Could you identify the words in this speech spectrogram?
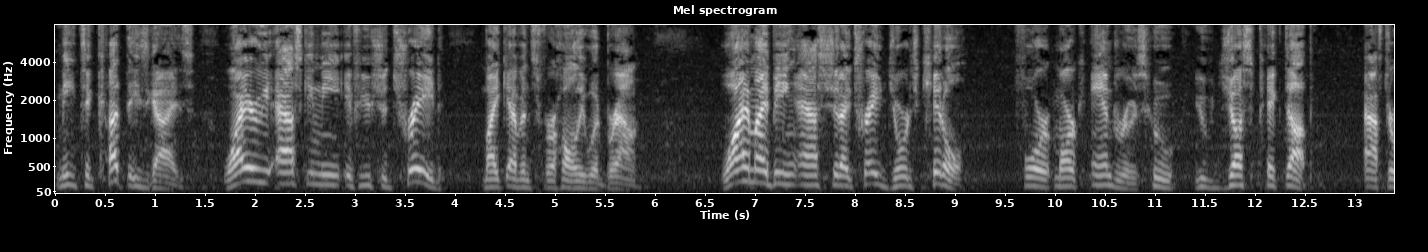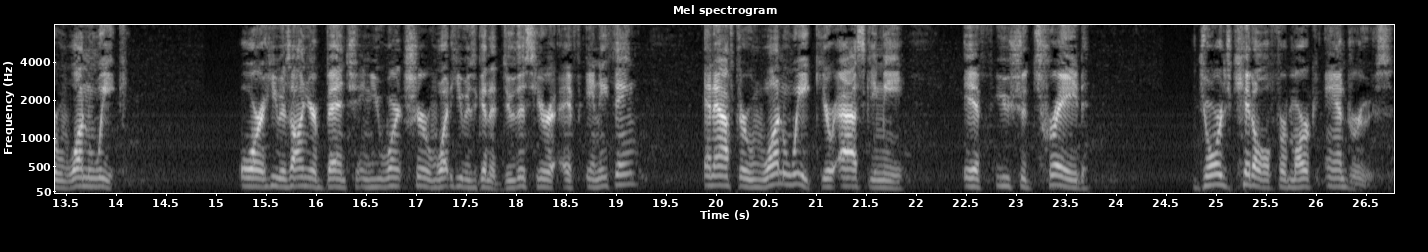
me to cut these guys? Why are you asking me if you should trade Mike Evans for Hollywood Brown? Why am I being asked should I trade George Kittle for Mark Andrews, who you just picked up after one week? Or he was on your bench and you weren't sure what he was going to do this year, if anything? And after one week, you're asking me if you should trade George Kittle for Mark Andrews.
